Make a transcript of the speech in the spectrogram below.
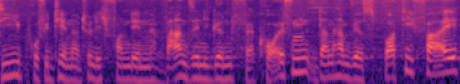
Die profitieren natürlich von den wahnsinnigen Verkäufen. Dann haben wir Spotify,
